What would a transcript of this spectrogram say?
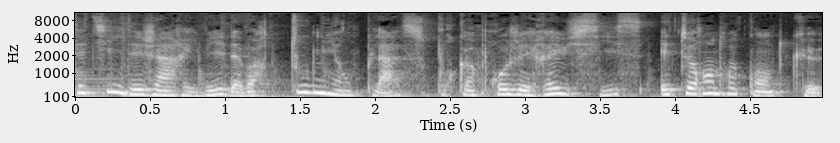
T'est-il déjà arrivé d'avoir tout mis en place pour qu'un projet réussisse et te rendre compte que,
